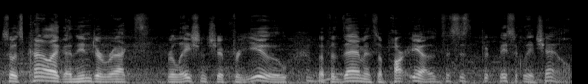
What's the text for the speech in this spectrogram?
So it's kind of like an indirect relationship for you, mm -hmm. but for them it's a part, you know, this is basically a channel.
